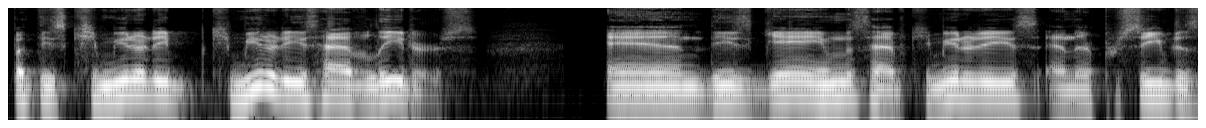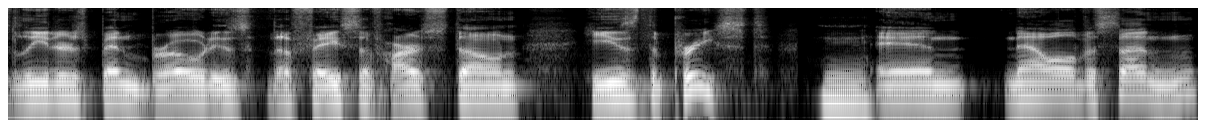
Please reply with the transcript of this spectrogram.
but these community communities have leaders And these games have communities and they're perceived as leaders. Ben Brode is the face of Hearthstone. He's the priest. Hmm. And now all of a sudden,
